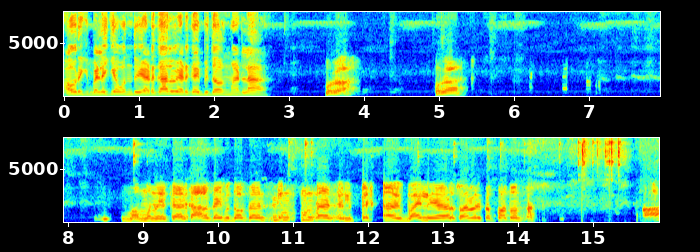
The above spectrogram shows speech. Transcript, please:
ಅವ್ರಿಗೆ ಬೆಳಿಗ್ಗೆ ಒಂದು ಎಡಗಾಲು ಎಡಗೈ ಬಿದ್ದೋಗ್ ಮಾಡ್ಲಾ? ಮಗ. ಮಗ. ನಮ್ಮನ್ನ ಕಾಲು ಕೈ ಬಿದ್ದು ಹೋಗ್ತಾವೆ ಅಂತ ನಿಮ್ಮ ಬಾಯಲ್ಲಿ ಹೇಳು ಸ್ವಾಮಿ ತಪ್ಪಾತು ಅಂತ. ಆ?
